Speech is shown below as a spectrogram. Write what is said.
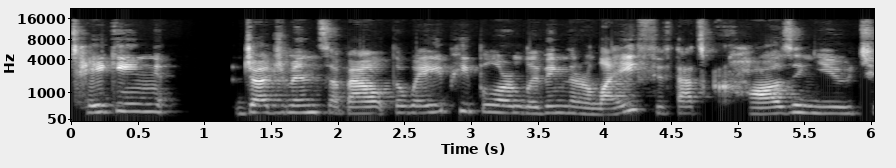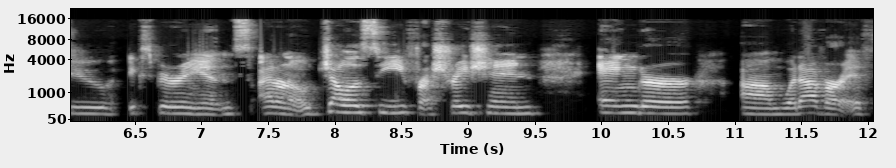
taking judgments about the way people are living their life, if that's causing you to experience, I don't know, jealousy, frustration, anger, um, whatever, if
